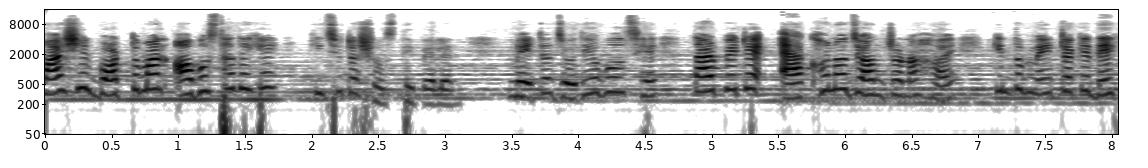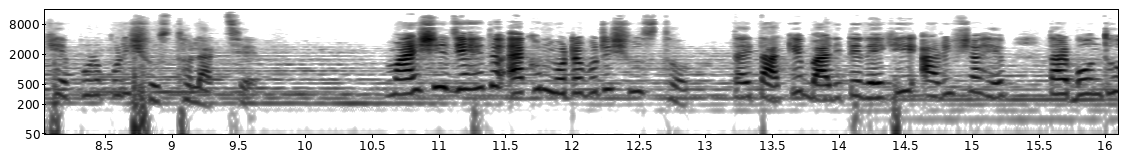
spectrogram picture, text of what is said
মাসির বর্তমান অবস্থা দেখে কিছুটা স্বস্তি পেলেন। মেয়েটা যদিও বলছে, তার পেটে এখনও যন্ত্রণা হয়, কিন্তু মেয়েটাকে দেখে পুরোপুরি সুস্থ লাগছে। মাইশি যেহেতু এখন মোটামুটি সুস্থ, তাই তাকে বাড়িতে রেখেই আরিফ সাহেব তার বন্ধু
